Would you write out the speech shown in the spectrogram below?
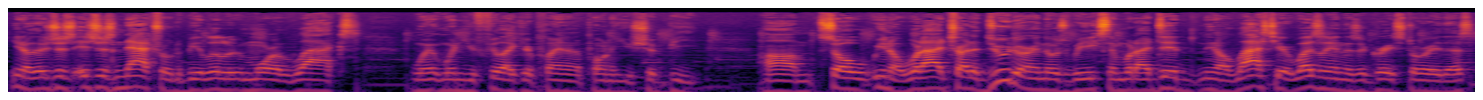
You know, there's just it's just natural to be a little bit more lax when, when you feel like you're playing an opponent you should beat. Um, so, you know, what I try to do during those weeks and what I did, you know, last year at Wesleyan, there's a great story of this,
